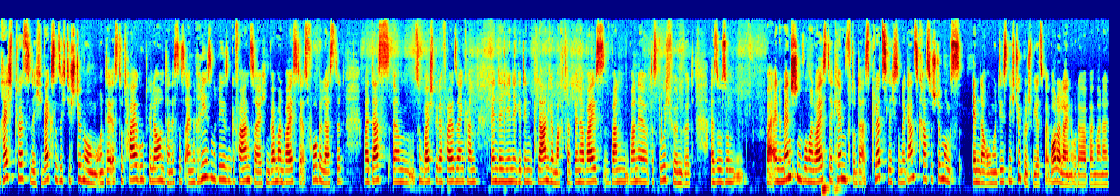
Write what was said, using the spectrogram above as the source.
recht plötzlich wechselt sich die Stimmung und der ist total gut gelaunt, dann ist das ein riesen, riesen Gefahrenzeichen, wenn man weiß, der ist vorbelastet, weil das ähm, zum Beispiel der Fall sein kann, wenn derjenige den Plan gemacht hat, wenn er weiß, wann, wann er das durchführen wird. Also so ein, bei einem Menschen, wo man weiß, der kämpft und da ist plötzlich so eine ganz krasse Stimmungsänderung und die ist nicht typisch wie jetzt bei Borderline oder bei, meiner,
